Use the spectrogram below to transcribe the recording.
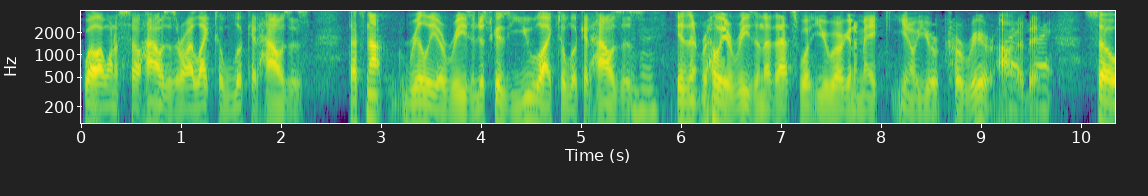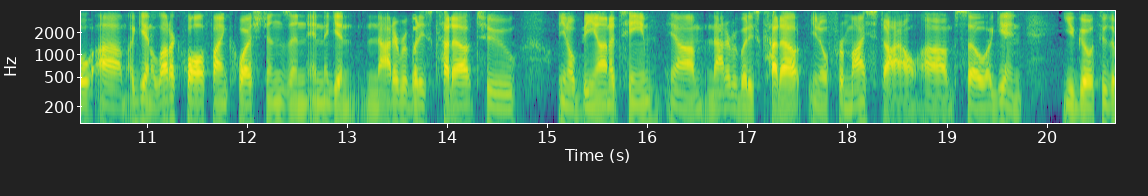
Well, I want to sell houses, or I like to look at houses. That's not really a reason. Just because you like to look at houses Mm-hmm. isn't really a reason that that's what you are going to make you know your career out Right, of it. right. So um, again, a lot of qualifying questions, and, and again, not everybody's cut out to, you know, be on a team. Um, not everybody's cut out, you know, for my style. Um, so again, you go through the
